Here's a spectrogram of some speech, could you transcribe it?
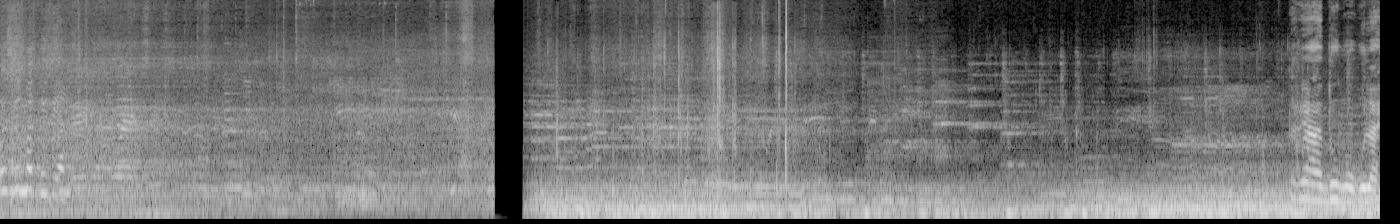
तरी आदू बघूलाय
